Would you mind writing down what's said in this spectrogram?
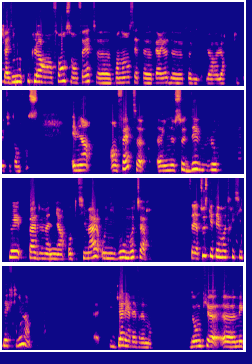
quasiment toute leur enfance, en fait, pendant cette période Covid, leur, toute petite enfance. Eh bien, en fait, ils ne se développaient pas de manière optimale au niveau moteur. C'est-à-dire tout ce qui était motricité fine, ils galéraient vraiment. Donc, euh, euh,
